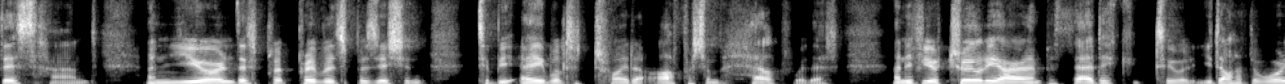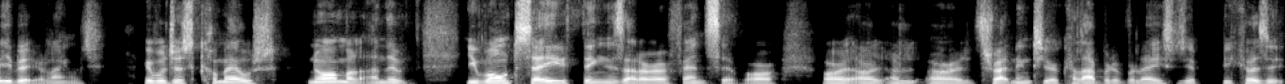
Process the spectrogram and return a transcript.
this hand and you're in this privileged position to be able to try to offer some help with it. And if you truly are empathetic to it you don't have to worry about your language. It will just come out normal. And the, you won't say things that are offensive or, or or, or threatening to your collaborative relationship because it,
